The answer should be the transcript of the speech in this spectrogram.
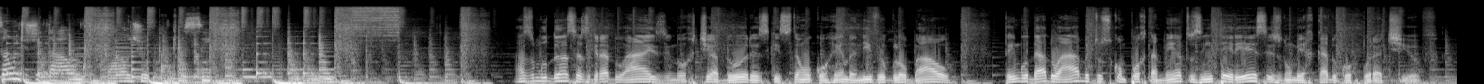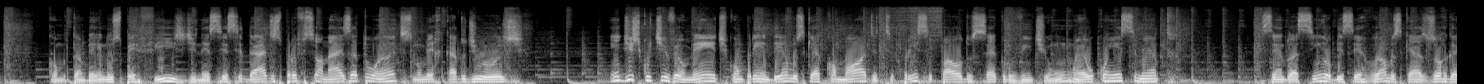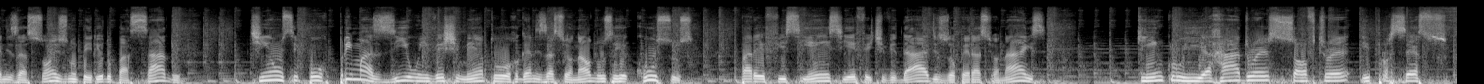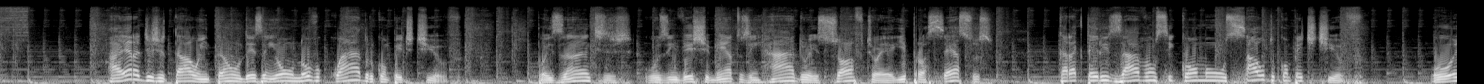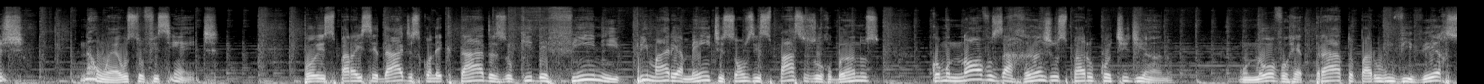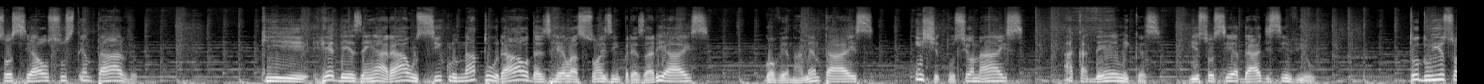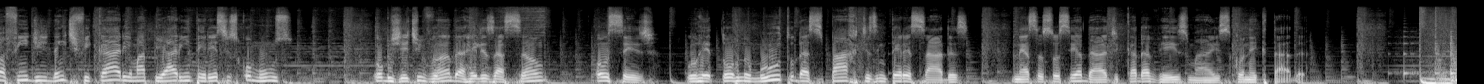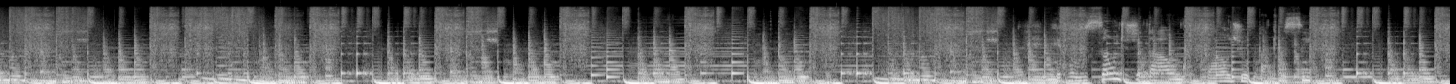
Digital, Cláudio. As mudanças graduais e norteadoras que estão ocorrendo a nível global têm mudado hábitos, comportamentos e interesses no mercado corporativo, como também nos perfis de necessidades profissionais atuantes no mercado de hoje. Indiscutivelmente, compreendemos que a commodity principal do século XXI é o conhecimento. Sendo assim, observamos que as organizações no período passado tinham-se por primazia o investimento organizacional nos recursos para eficiência e efetividades operacionais, que incluía hardware, software e processos. A era digital, então, desenhou um novo quadro competitivo, pois antes os investimentos em hardware, software e processos caracterizavam-se como um salto competitivo. Hoje, não é o suficiente pois para as cidades conectadas o que define primariamente são os espaços urbanos como novos arranjos para o cotidiano, um novo retrato para um viver social sustentável, que redesenhará o ciclo natural das relações empresariais, governamentais, institucionais, acadêmicas e sociedade civil. Tudo isso a fim de identificar e mapear interesses comuns objetivando a realização, ou seja, o retorno mútuo das partes interessadas nessa sociedade cada vez mais conectada. Educação Digital, Cláudio Patrocínio.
